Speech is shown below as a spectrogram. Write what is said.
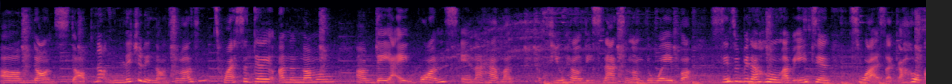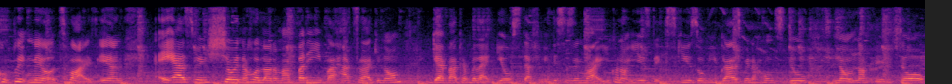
um non-stop, not literally non-stop. I was eating twice a day on a normal um day. I ate once and I have like a few healthy snacks along the way. But since we've been at home, I've been eating twice, like a whole complete meal twice, and it has been showing a whole lot of my body. But I had to like you know get back and be like, yo, Stephanie, this isn't right. You cannot use the excuse of you guys being at home to do no nothing. So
